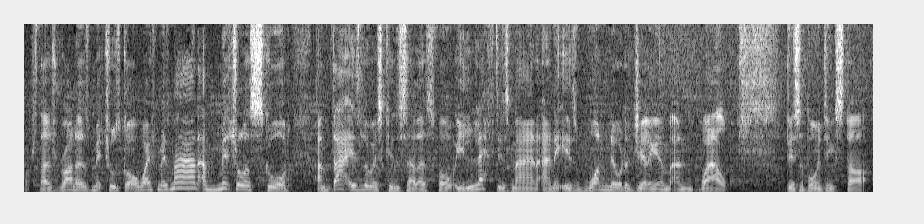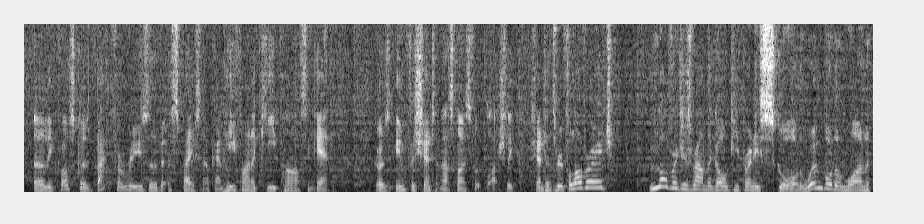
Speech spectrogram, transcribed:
Watch those runners. Mitchell's got away from his man, and Mitchell has scored. And that is Luis Kinsella's fault. He left his man, and it is 1 0 to Gillingham. And, well, disappointing start. Early cross goes back for Reeves with a bit of space now. Can he find a key pass again? Goes in for Shenton. That's nice football, actually. Shenton through for Loveridge. Loveridge is round the goalkeeper and he's scored. Wimbledon 1,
